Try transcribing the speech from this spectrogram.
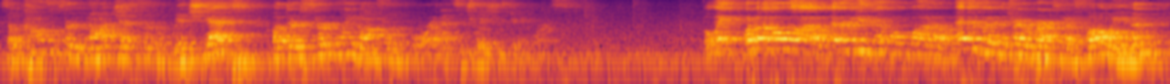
So consoles are not just for the rich yet, but they're certainly not for the poor, and that situation is getting worse. But wait, what about mobile? Everybody's got mobile. Everybody in the trailer park's got a phone even.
